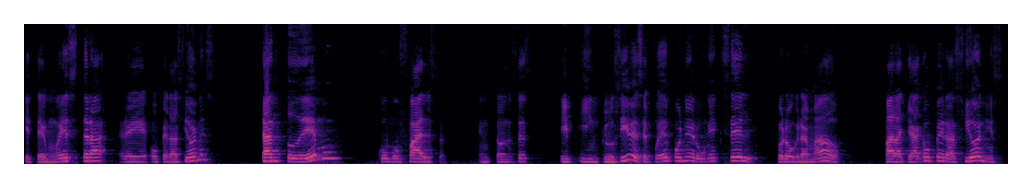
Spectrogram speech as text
que te muestra eh, operaciones tanto demo como falsas. Entonces, inclusive se puede poner un Excel programado para que haga operaciones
